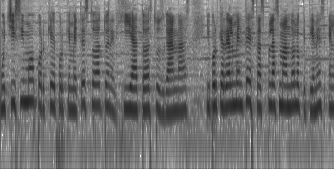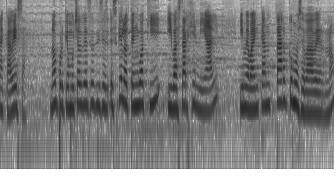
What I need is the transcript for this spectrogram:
Muchísimo, ¿por qué? Porque metes toda tu energía, todas tus ganas y porque realmente estás plasmando lo que tienes en la cabeza, ¿no? Porque muchas veces dices, es que lo tengo aquí y va a estar genial y me va a encantar cómo se va a ver, ¿no?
